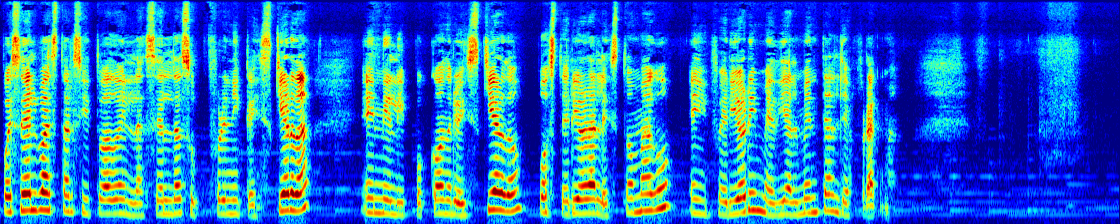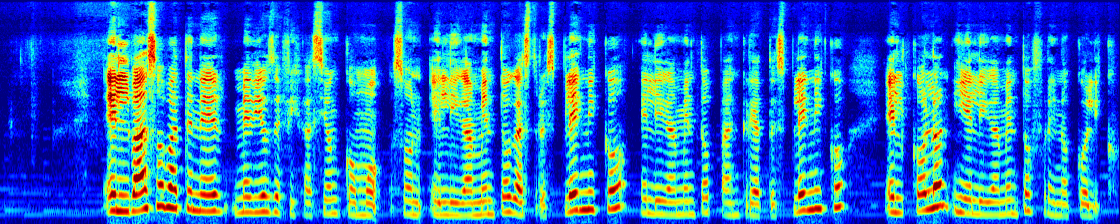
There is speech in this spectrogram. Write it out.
Pues él va a estar situado en la celda subfrénica izquierda, en el hipocondrio izquierdo, posterior al estómago e inferior y medialmente al diafragma. El vaso va a tener medios de fijación como son el ligamento gastroesplénico, el ligamento pancreatoesplénico, el colon y el ligamento frenocólico.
